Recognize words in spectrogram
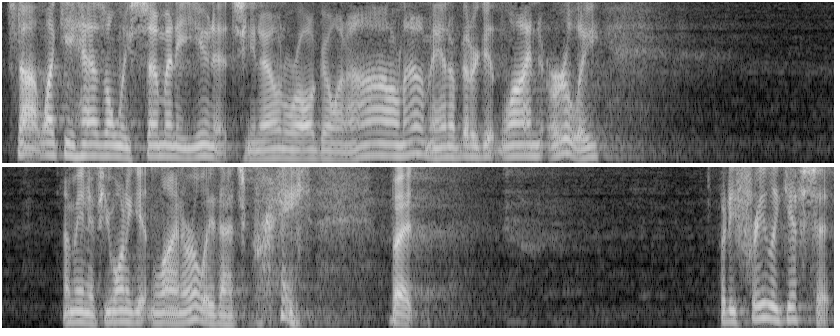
It's not like he has only so many units, you know, and we're all going, I don't know, man, I better get in line early. I mean, if you want to get in line early, that's great. But but He freely gifts it.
